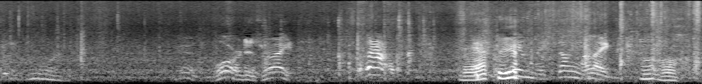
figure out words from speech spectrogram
Good Lord. Good Lord is right. Ow! They're after you? They stung my leg. Uh-oh.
